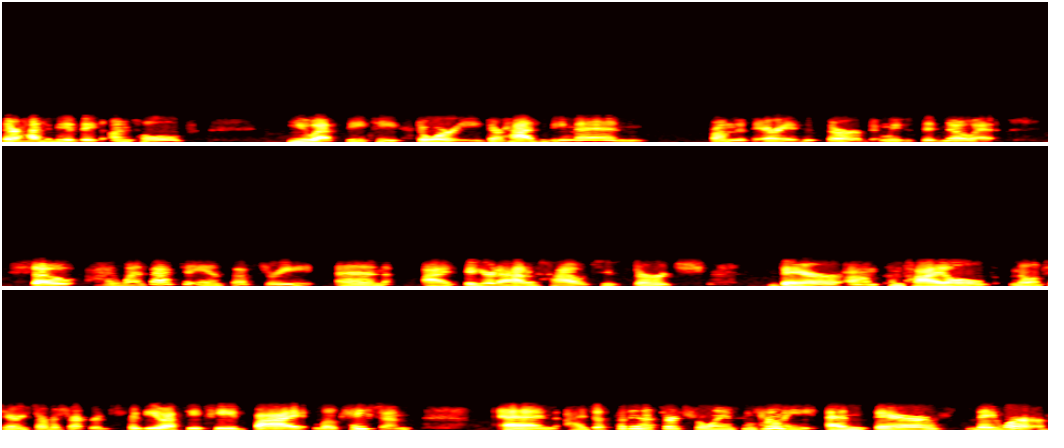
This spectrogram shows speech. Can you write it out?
there had to be a big untold USCT story. There had to be men from this area who served, and we just didn't know it. So I went back to Ancestry and I figured out how to search their um, compiled military service records for the USCT by location. And I just put in a search for Williamson County, and there they were.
